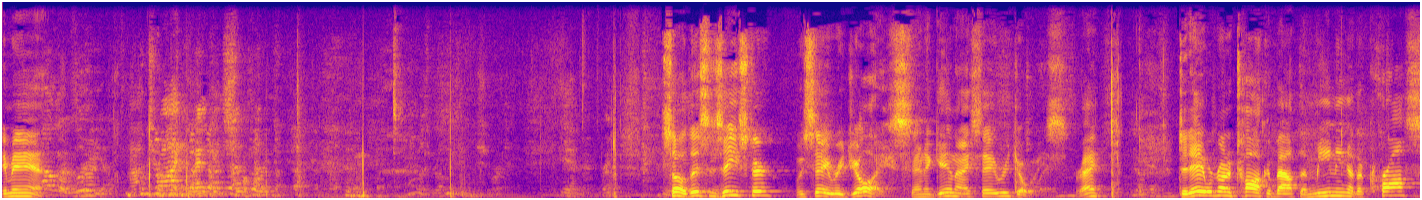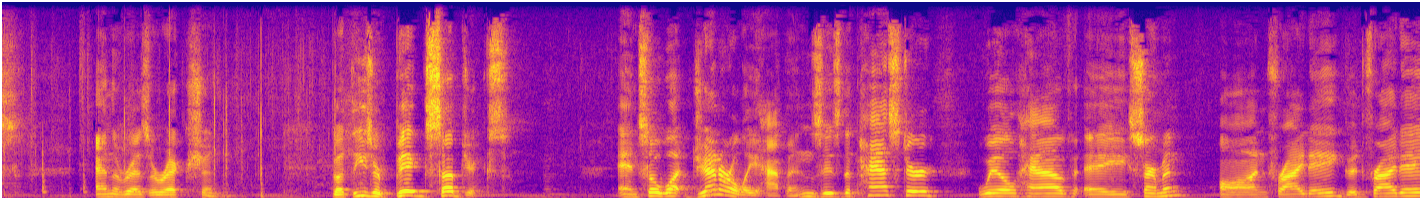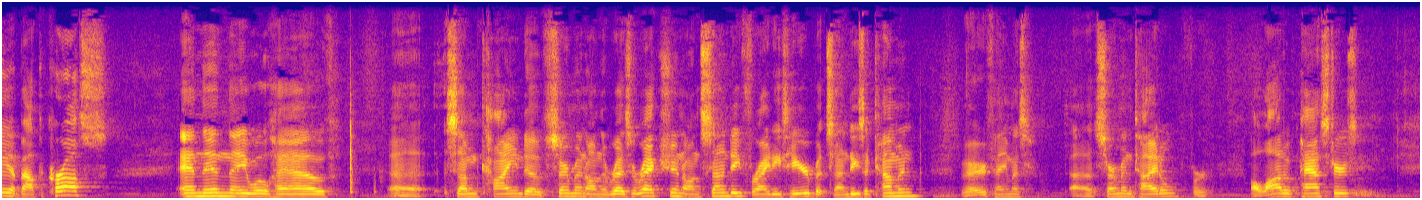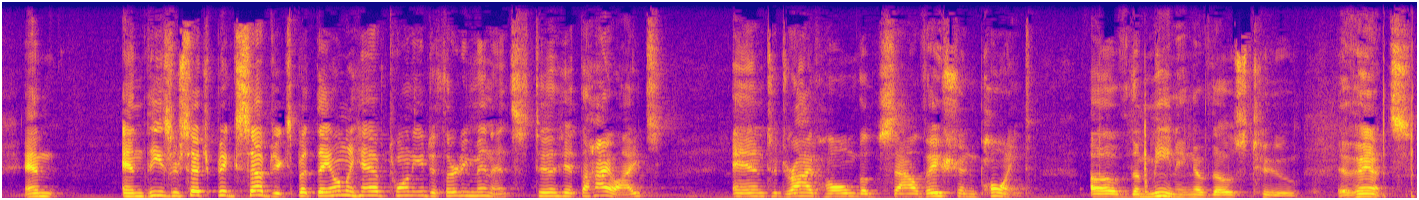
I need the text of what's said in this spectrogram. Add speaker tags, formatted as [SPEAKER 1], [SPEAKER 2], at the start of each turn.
[SPEAKER 1] Amen.
[SPEAKER 2] Hallelujah. I'm trying to make it short.
[SPEAKER 1] So this is Easter. We say rejoice. And again, I say rejoice, right? Today we're going to talk about the meaning of the cross and the resurrection. But these are big subjects. And so what generally happens is the pastor will have a sermon on Friday, Good Friday, about the cross. And then they will have uh, some kind of sermon on the resurrection on Sunday. Friday's here, but Sunday's a coming. Very famous uh, sermon title for a lot of pastors. And and these are such big subjects, but they only have 20 to 30 minutes to hit the highlights and to drive home the salvation point of the meaning of those two events.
